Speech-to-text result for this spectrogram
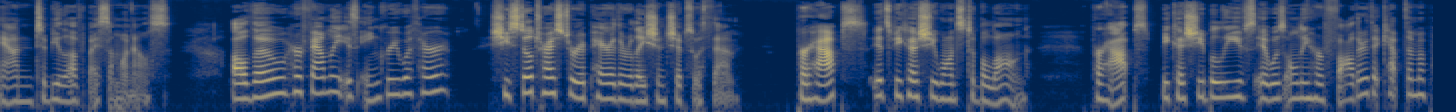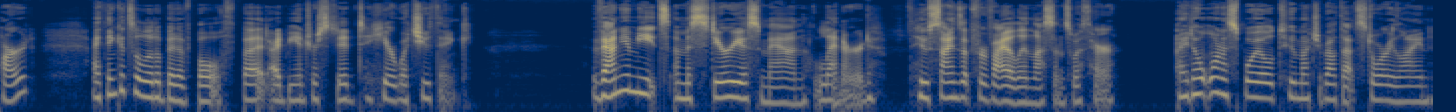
and to be loved by someone else. Although her family is angry with her, she still tries to repair the relationships with them. Perhaps it's because she wants to belong. Perhaps because she believes it was only her father that kept them apart. I think it's a little bit of both, but I'd be interested to hear what you think. Vanya meets a mysterious man, Leonard, who signs up for violin lessons with her. I don't want to spoil too much about that storyline,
